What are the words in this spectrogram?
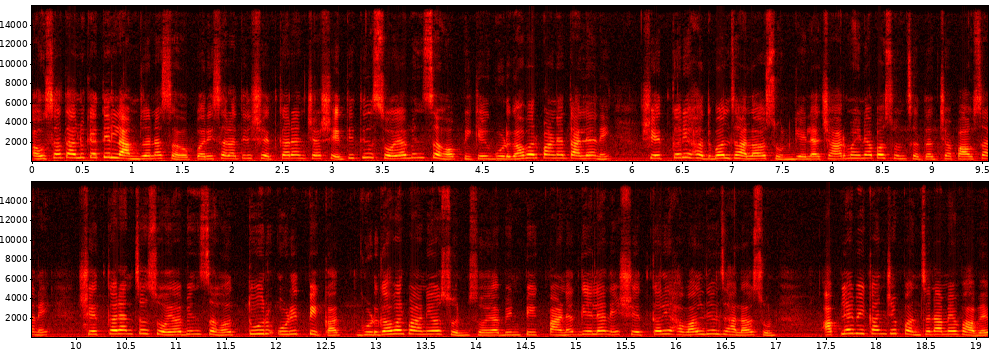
औसा तालुक्यातील लांबजनासह परिसरातील शेतकऱ्यांच्या शेतीतील सोयाबीनसह पिके गुडघावर पाण्यात आल्याने शेतकरी हतबल झाला असून गेल्या चार महिन्यापासून सततच्या पावसाने शेतकऱ्यांचं सोयाबीनसह तूर उडीद पिकात गुडघावर पाणी असून सोयाबीन पीक पाण्यात गेल्याने शेतकरी हवालदिल झाला असून आपल्या पिकांचे पंचनामे व्हावे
